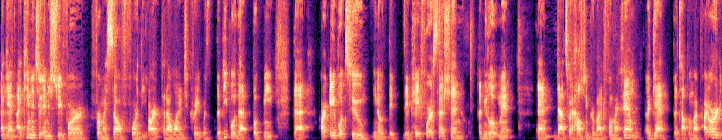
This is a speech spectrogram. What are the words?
Again, I came into industry for for myself for the art that I wanted to create with the people that book me that are able to, you know, they, they pay for a session, an elopement, and that's what helps me provide for my family. Again, the top of my priority.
